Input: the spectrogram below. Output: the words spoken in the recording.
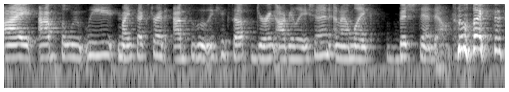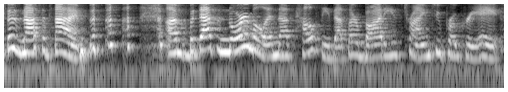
I absolutely, my sex drive absolutely kicks up during ovulation and I'm like, bitch, stand down. like, this is not the time. um, but that's normal and that's healthy. That's our bodies trying to procreate.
